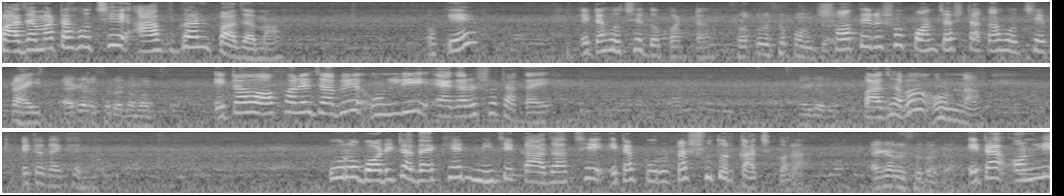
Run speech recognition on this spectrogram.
পাজামাটা হচ্ছে আফগান পাজামা। ওকে? এটা হচ্ছে দোপাট্টা। সতেরোশো পঞ্চাশ। টাকা হচ্ছে প্রাইস এটাও অফারে যাবে অনলি এগারোশো টাকায়। পাজামা ওড়না। এটা দেখেন। পুরো বডিটা দেখেন নিচে কাজ আছে এটা পুরোটা সুতোর কাজ করা। এগারোশো টাকা। এটা অনলি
